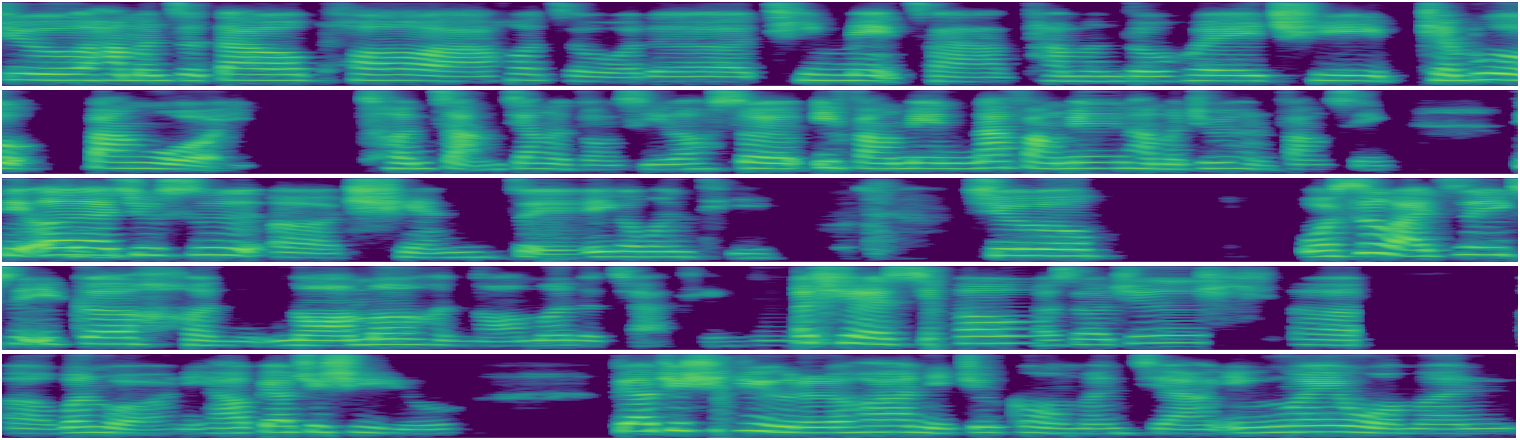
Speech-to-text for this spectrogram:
就他们知道 Paul 啊或者我的 teammates 啊，他们都会去全部帮我成长这样的东西咯。所以一方面那方面他们就会很放心。第二呢，就是呃钱这一个问题，就我是来自一是一个很 normal 很 normal 的家庭，而且时候有时候就是呃呃问我你要不要继续游。不要继续游的话，你就跟我们讲，因为我们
